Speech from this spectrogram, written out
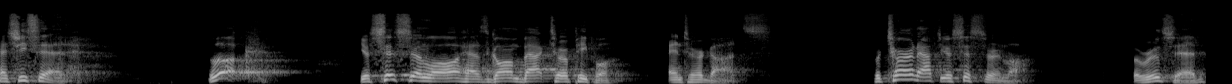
And she said, Look, your sister in law has gone back to her people and to her gods. Return after your sister in law. But Ruth said,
